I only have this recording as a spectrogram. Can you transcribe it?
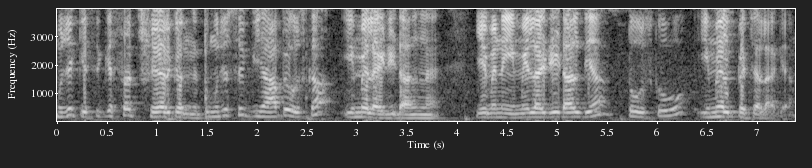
मुझे किसी के साथ शेयर करनी है तो मुझे सिर्फ़ यहाँ पे उसका ईमेल आईडी डालना है। ये मैंने ईमेल आईडी डाल दिया तो उसको वो ईमेल पे चला गया।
